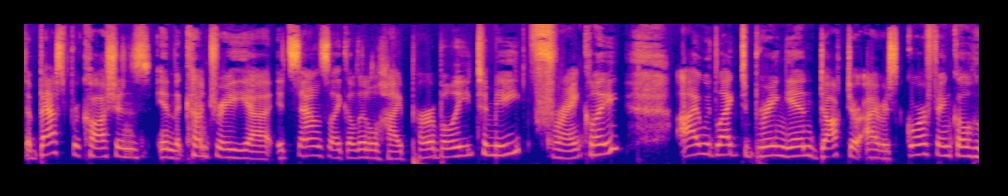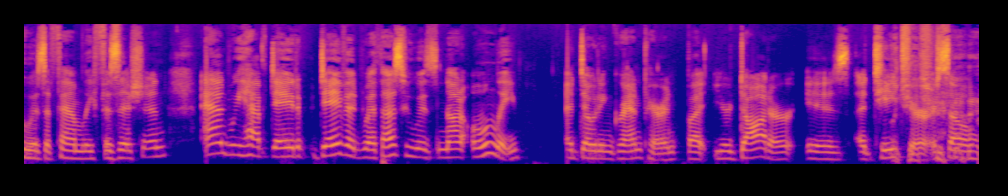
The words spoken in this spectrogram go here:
the best precautions in the country. Uh, it sounds like a little hyperbole to me, frankly. I would like to bring in Dr. Iris Gorfinkel, who is a family physician, and we have David with us, who is not only a doting grandparent, but your daughter is a teacher. So,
